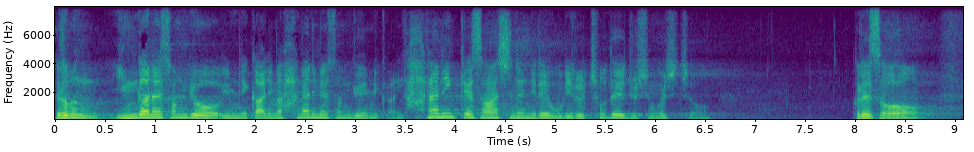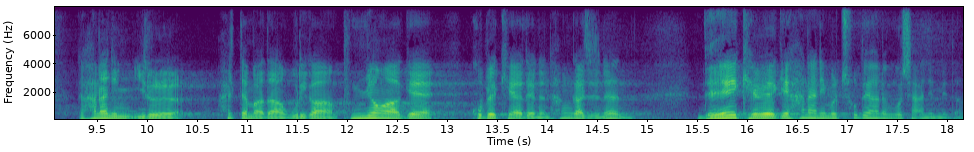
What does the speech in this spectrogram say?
여러분, 인간의 선교입니까? 아니면 하나님의 선교입니까? 하나님께서 하시는 일에 우리를 초대해 주신 것이죠. 그래서 하나님 일을 할 때마다 우리가 분명하게 고백해야 되는 한 가지는 내 계획에 하나님을 초대하는 것이 아닙니다.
